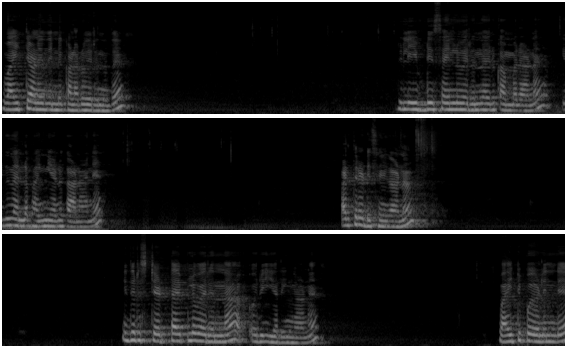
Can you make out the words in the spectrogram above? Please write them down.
വൈറ്റ് ആണ് ഇതിന്റെ കളർ വരുന്നത്. ലീഫ് ഡിസൈനിൽ വരുന്ന ഒരു കമ്മലാണ്. ഇത് നല്ല ഭംഗിയാണ് കാണാൻ അടുത്തൊരു ഡിസൈൻ കാണാം. ഇതൊരു സ്റ്റെഡ് ടൈപ്പിൽ വരുന്ന ഒരു ഇയറിംഗ് ആണ്. വൈറ്റ് പേളിന്റെ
